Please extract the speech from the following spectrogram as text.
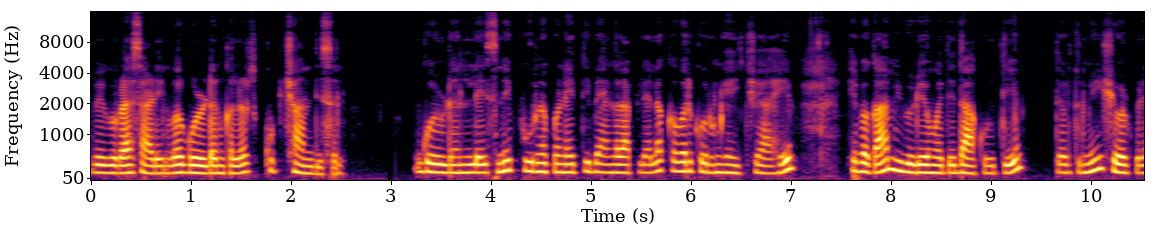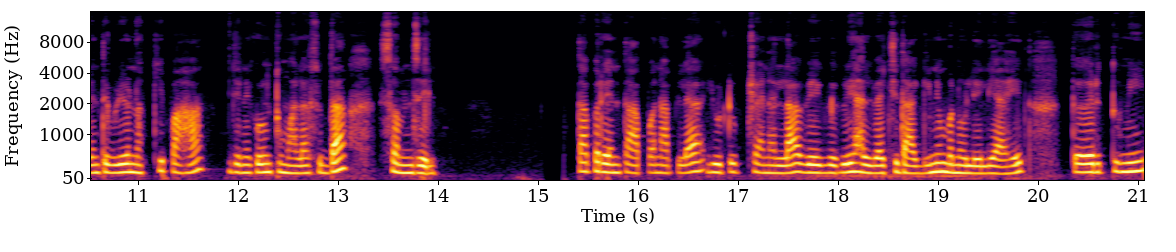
वेगवेगळ्या साडींवर गोल्डन कलर खूप छान दिसेल. गोल्डन लेसने पूर्णपणे ती बँगल आपल्याला कवर करून घ्यायची आहे. हे बघा मी व्हिडिओमध्ये दाखवते तर तुम्ही शेवटपर्यंत व्हिडिओ नक्की पहा जेणेकरून तुम्हालासुद्धा समजेल. आत्तापर्यंत आपण आपल्या यूट्यूब चॅनलला वेगवेगळी हलव्याची दागिने बनवलेली आहेत. तर तुम्ही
